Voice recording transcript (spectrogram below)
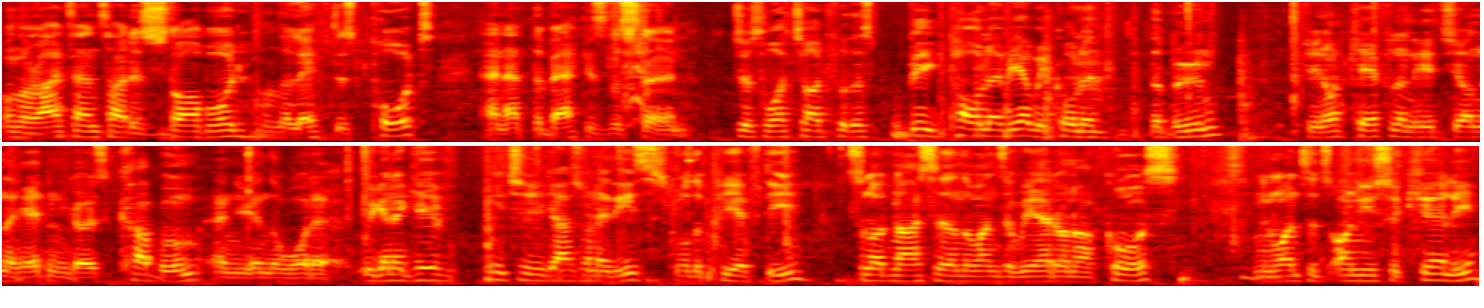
On the right hand side is starboard, on the left is port, and at the back is the stern. Just watch out for this big pole over here. We call it the boom. If you're not careful and it hits you on the head and goes kaboom and you're in the water. We're gonna give each of you guys one of these. It's called the PFD. It's a lot nicer than the ones that we had on our course. And once it's on you securely,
